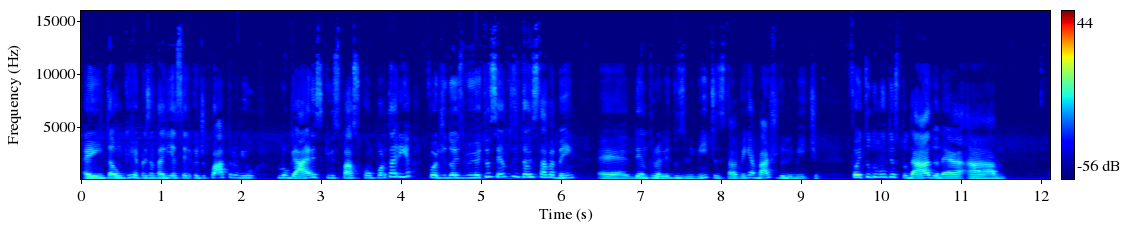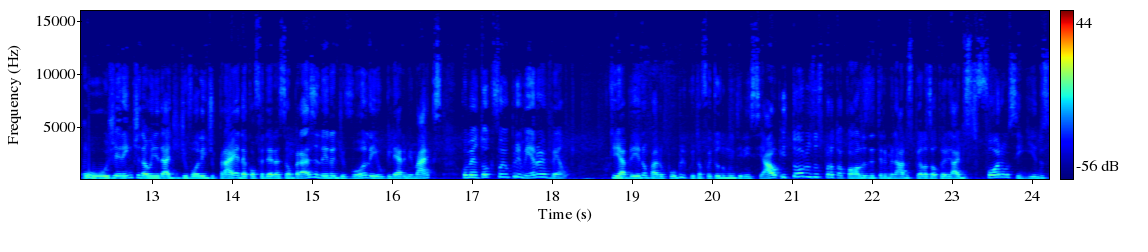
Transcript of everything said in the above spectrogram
É, então, que representaria cerca de 4 mil lugares que o espaço comportaria, foi de 2.800, então estava bem é, dentro ali dos limites, estava bem abaixo do limite. Foi tudo muito estudado, né? A, o gerente da unidade de vôlei de praia da Confederação Brasileira de Vôlei, o Guilherme Marques, comentou que foi o primeiro evento que abriram para o público, então foi tudo muito inicial e todos os protocolos determinados pelas autoridades foram seguidos.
